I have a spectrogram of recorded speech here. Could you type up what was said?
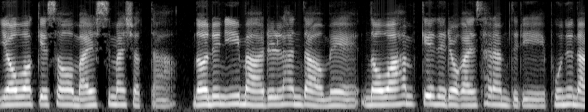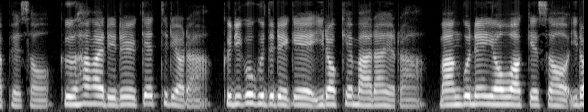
여호와께서 말씀하셨다. 너는 이 말을 한 다음에 너와 함께 내려간 사람들이 보는 앞에서 그 항아리를 깨뜨려라. 그리고 그들에게 이렇게 말하여라. 망군의 여호와께서 이렇게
